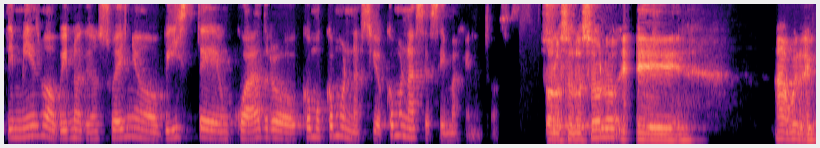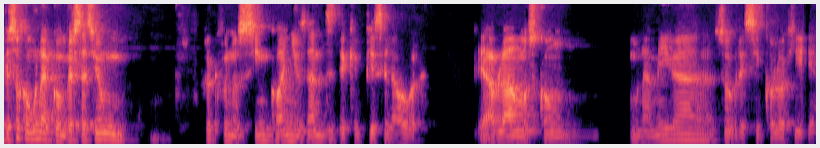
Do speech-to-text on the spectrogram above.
ti mismo, vino de un sueño, viste un cuadro, ¿cómo, cómo nació? ¿Cómo nace esa imagen entonces? Solo, solo, solo. eh, ah, bueno, empezó con una conversación, creo que fue unos cinco años antes de que empiece la obra. Eh, hablábamos con una amiga sobre psicología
